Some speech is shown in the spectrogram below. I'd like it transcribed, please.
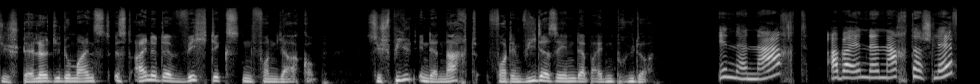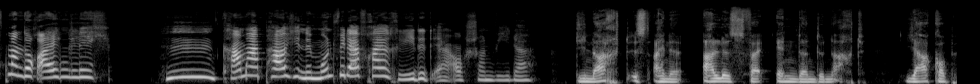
Die Stelle, die du meinst, ist eine der wichtigsten von Jakob. Sie spielt in der Nacht vor dem Wiedersehen der beiden Brüder. In der Nacht? Aber in der Nacht, da schläft man doch eigentlich. Hm, kaum hat Paulchen den Mund wieder frei, redet er auch schon wieder. Die Nacht ist eine alles verändernde Nacht. Jakob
